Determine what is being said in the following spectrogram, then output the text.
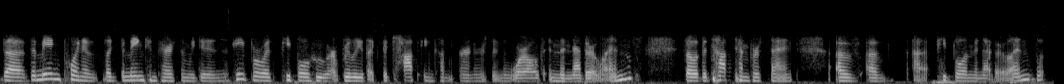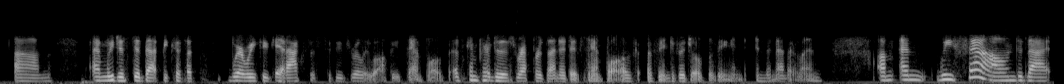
the the main point of like the main comparison we did in the paper was people who are really like the top income earners in the world in the Netherlands. So the top 10% of of uh, people in the Netherlands um, and we just did that because that's where we could get access to these really wealthy samples as compared to this representative sample of, of individuals living in, in the Netherlands. Um, and we found that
